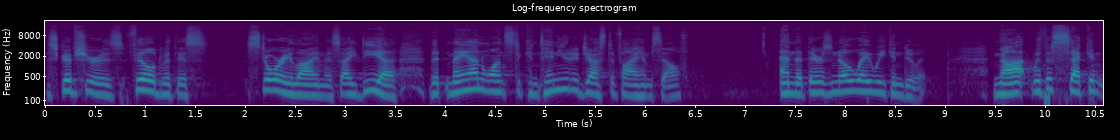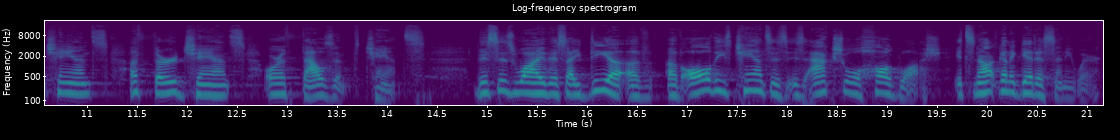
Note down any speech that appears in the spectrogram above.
The scripture is filled with this storyline, this idea that man wants to continue to justify himself and that there's no way we can do it. Not with a second chance, a third chance, or a thousandth chance. This is why this idea of, of all these chances is actual hogwash. It's not going to get us anywhere.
